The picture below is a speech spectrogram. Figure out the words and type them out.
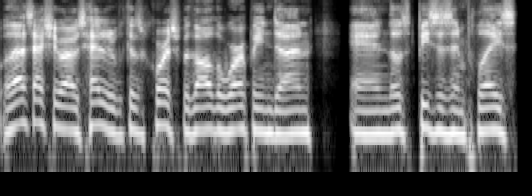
Well, that's actually where I was headed because, of course, with all the work being done and those pieces in place,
